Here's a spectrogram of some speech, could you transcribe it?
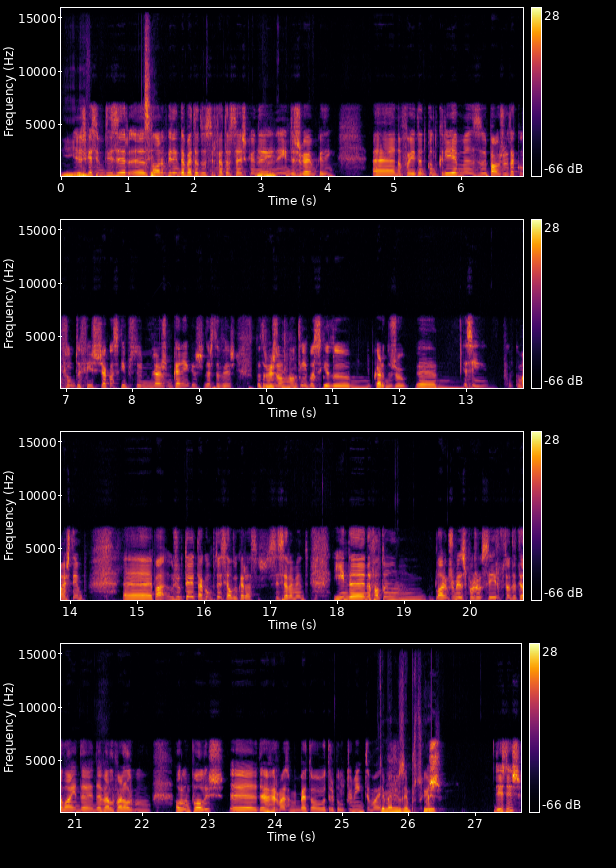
e, eu esqueci-me de dizer, uh, Sim. falar um bocadinho da beta do Street Fighter 6, que eu ainda, Uhum. ainda, joguei um bocadinho. Uh, não foi tanto quanto queria, mas pá, o jogo está com um filme muito fixe. Já consegui perceber melhores mecânicas desta vez. Da outra vez não, não tinha conseguido hum, pegar no jogo uh, assim com mais tempo. Uh, pá, o jogo está com potencial do caraças, sinceramente. E ainda, ainda faltam largos meses para o jogo sair, portanto, até lá ainda, ainda vai levar algum, algum polish. Uh, deve haver mais uma beta ou outra pelo caminho também. Tem menus em português. Diz, diz?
